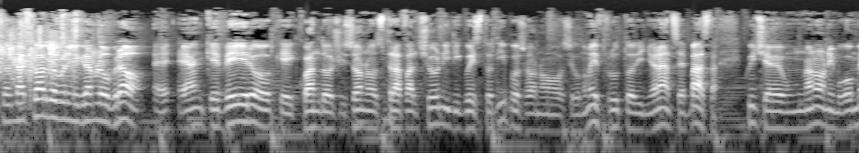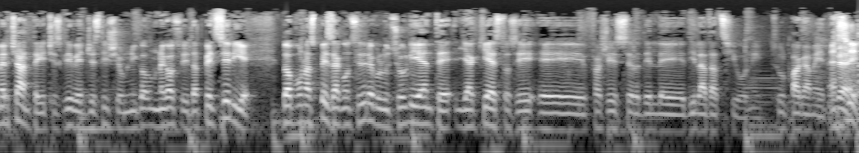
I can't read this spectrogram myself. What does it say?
Sono d'accordo con il Gramlow, però è, è anche vero che quando ci sono strafalcioni di questo tipo sono secondo me frutto di ignoranza e basta. Qui c'è un anonimo commerciante che ci scrive e gestisce un, un negozio di tappezzerie. Dopo una spesa considerevole, un suo cliente gli ha chiesto se eh, facessero delle dilatazioni sul pagamento. Eh Cioè, sì.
